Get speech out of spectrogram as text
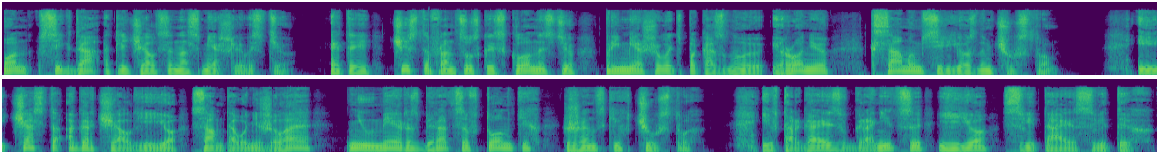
Он всегда отличался насмешливостью, этой чисто французской склонностью примешивать показную иронию к самым серьезным чувствам и часто огорчал ее, сам того не желая, не умея разбираться в тонких женских чувствах и вторгаясь в границы ее святая святых.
